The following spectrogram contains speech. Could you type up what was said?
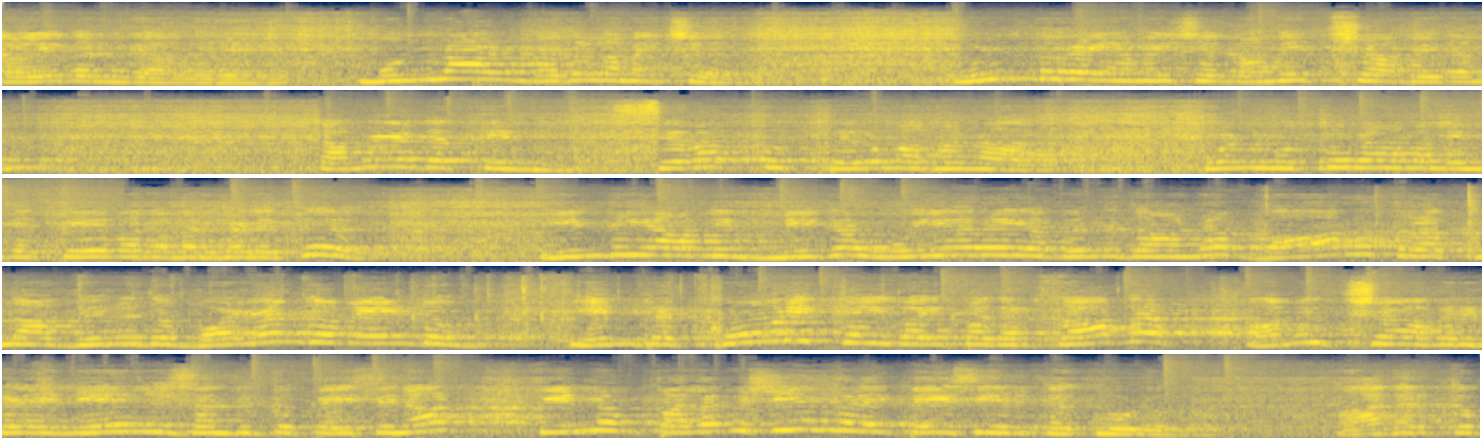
தலைவருங்க அவரு. முன்னாள் முதலமைச்சர் உள்துறை அமைச்சர் அமித்ஷாவிடம் தமிழகத்தின் சிறப்பு பெருமகனார் பொன் முத்துராமலிங்க தேவர் அவர்களுக்கு இந்தியாவின் மிக உயரிய விருதான பாரத் ரத்னா விருது வழங்க வேண்டும் என்ற கோரிக்கை வைப்பதற்காக அமித்ஷா அவர்களை நேரில் சந்தித்து பேசினார். இன்னும் பல விஷயங்களை பேசியிருக்க கூடும் அதற்கு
